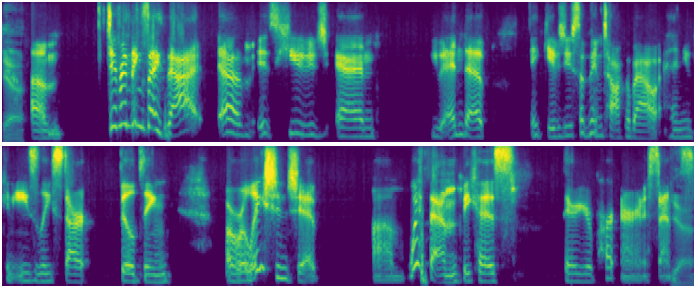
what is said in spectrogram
Yeah, um, different things like that um, is huge, and you end up it gives you something to talk about, and you can easily start building a relationship um, with them because they're your partner in a sense. Yeah.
